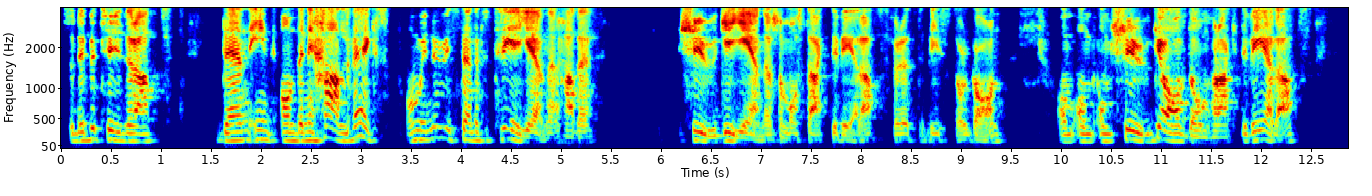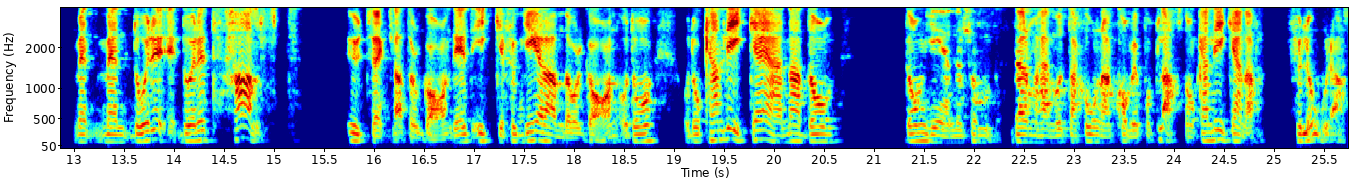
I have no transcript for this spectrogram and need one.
Så det betyder att den in, om den är halvvägs, om vi nu istället för tre gener hade 20 gener som måste aktiveras för ett visst organ. Om, om, om 20 av dem har aktiverats, men, men då, är det, då är det ett halvt utvecklat organ, det är ett icke-fungerande organ och då, och då kan lika gärna de, de gener som, där de här mutationerna kommer på plats, de kan lika gärna förloras.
